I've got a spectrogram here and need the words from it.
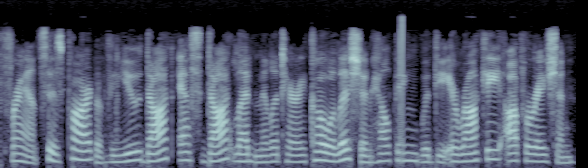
France is part of the U.S.-led military coalition helping with the Iraqi operation.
